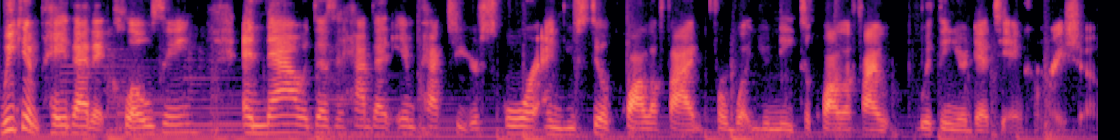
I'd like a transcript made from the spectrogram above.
we can pay that at closing. And now it doesn't have that impact to your score and you still qualify for what you need to qualify within your debt to income ratios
